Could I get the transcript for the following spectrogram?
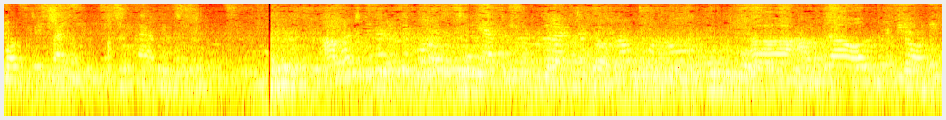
পজিটিভ হ্যাঁ। আমার বলতে চাই এত সুন্দর একটা প্রোগ্রাম আমরা অলরেডি অনেক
